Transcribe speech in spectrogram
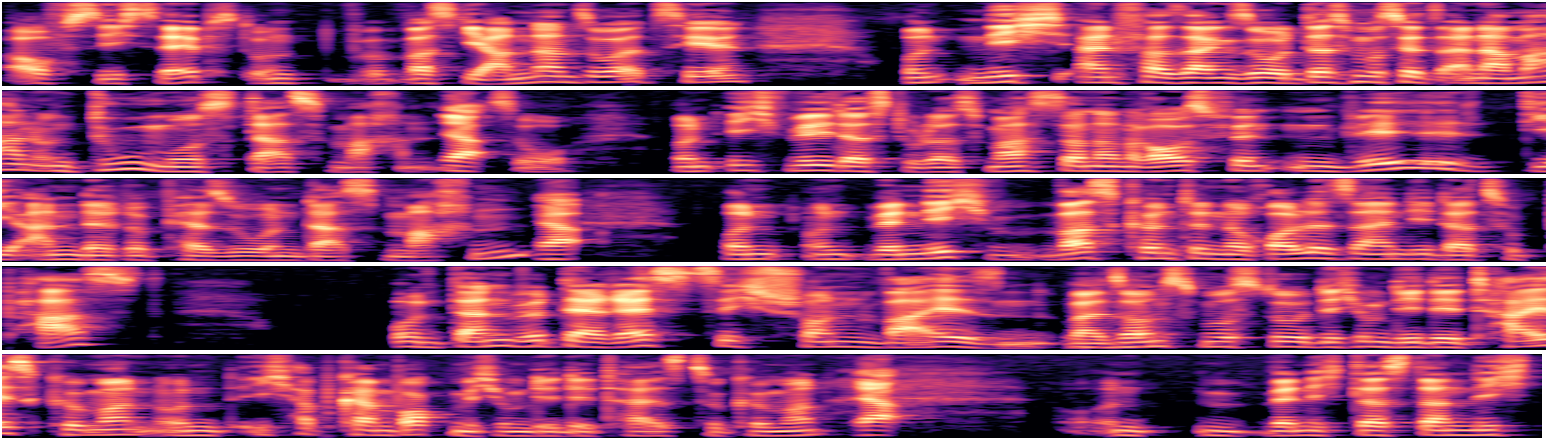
auf sich selbst und was die anderen so erzählen und nicht einfach sagen, so, das muss jetzt einer machen und du musst das machen. Ja. So. Und ich will, dass du das machst, sondern rausfinden, will die andere Person das machen? Ja. Und, und wenn nicht, was könnte eine Rolle sein, die dazu passt? Und dann wird der Rest sich schon weisen, weil mhm. sonst musst du dich um die Details kümmern und ich habe keinen Bock, mich um die Details zu kümmern. Ja. Und wenn ich das dann nicht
